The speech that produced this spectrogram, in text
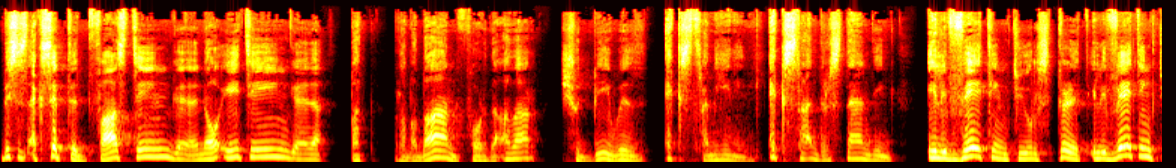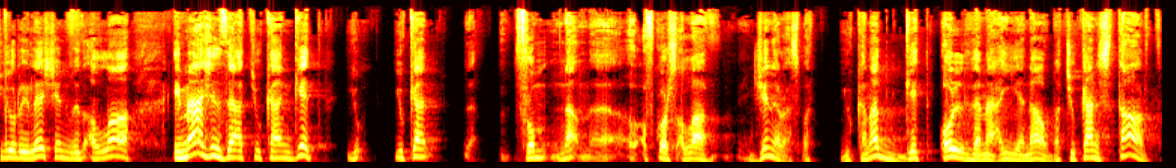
This is accepted. Fasting, uh, no eating. Uh, but Ramadan for the other should be with extra meaning, extra understanding, elevating to your spirit, elevating to your relation with Allah. Imagine that you can get, you, you can, from, uh, of course, Allah generous, but you cannot get all the ma'iyya now, but you can start.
